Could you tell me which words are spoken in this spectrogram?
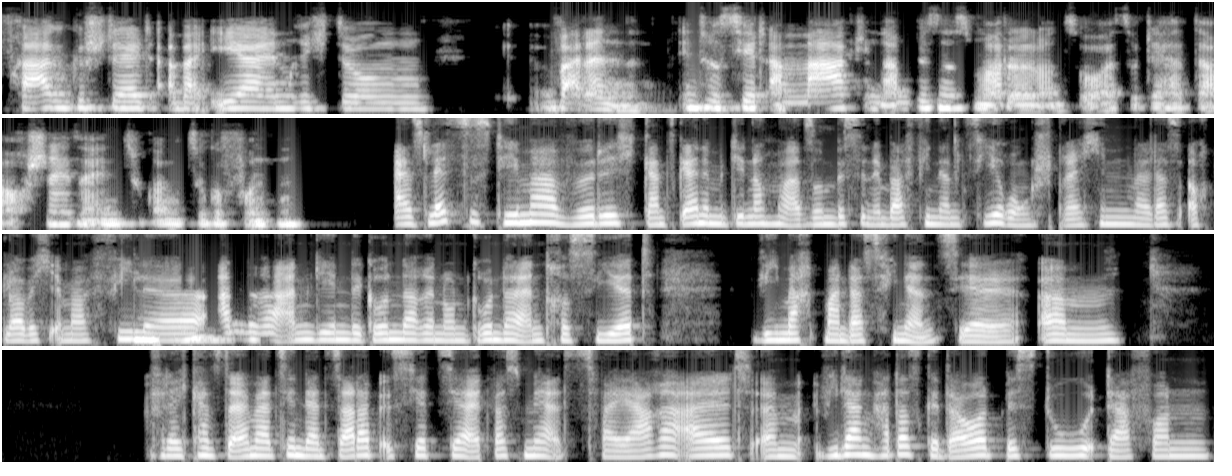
Frage gestellt, aber eher in Richtung, war dann interessiert am Markt und am Business Model und so. Also der hat da auch schnell seinen Zugang zu gefunden. Als letztes Thema würde ich ganz gerne mit dir nochmal so ein bisschen über Finanzierung sprechen, weil das auch, glaube ich, immer viele mhm. andere angehende Gründerinnen und Gründer interessiert. Wie macht man das finanziell? Ähm, vielleicht kannst du einmal erzählen, dein Startup ist jetzt ja etwas mehr als zwei Jahre alt. Ähm, wie lange hat das gedauert, bis du davon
